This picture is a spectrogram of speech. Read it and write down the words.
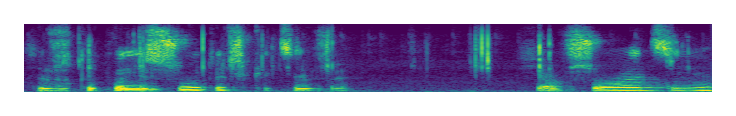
Це вже тупо не шуточки, це вже. Я в шоці.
